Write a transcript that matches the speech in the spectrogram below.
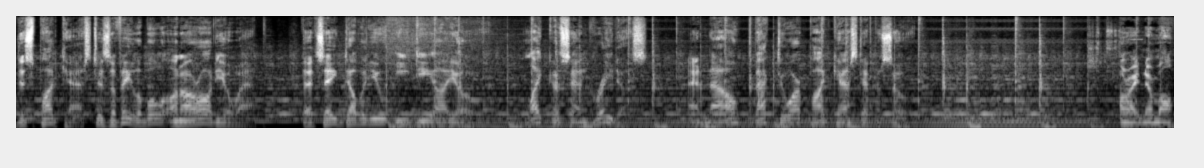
This podcast is available on our Awedio app. That's A W E D I O. Like us and rate us. And now, back to our podcast episode. All right, Nirmal.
